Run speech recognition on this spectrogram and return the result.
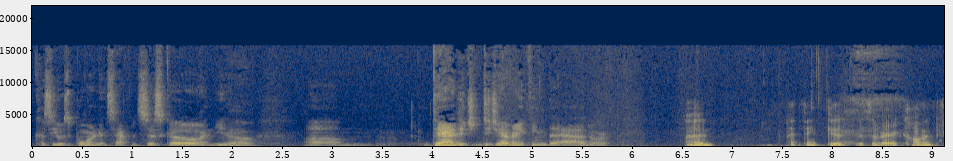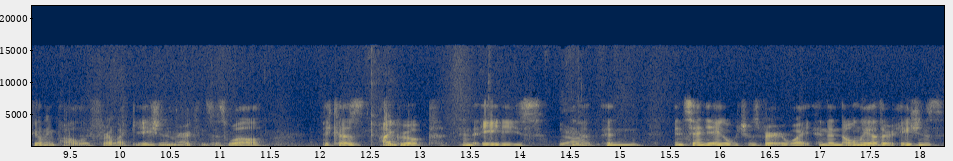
Because he was born in San Francisco, and you know, um, Dan, did you, did you have anything to add or? And I think it, it's a very common feeling probably for like Asian Americans as well, because I grew up in the '80s you know, in in San Diego, which was very white, and then the only other Asians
